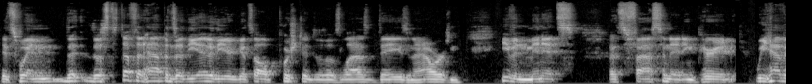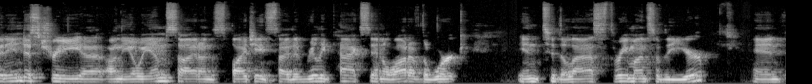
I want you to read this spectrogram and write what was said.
it's when the, the stuff that happens at the end of the year gets all pushed into those last days and hours and even minutes. That's fascinating period. We have an industry uh, on the OEM side, on the supply chain side, that really packs in a lot of the work into the last three months of the year. And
